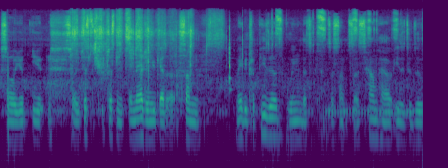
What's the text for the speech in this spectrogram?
So you you so you just just imagine you get uh, some maybe trapezoid wing that's some, that's somehow easy to do.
